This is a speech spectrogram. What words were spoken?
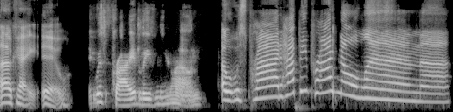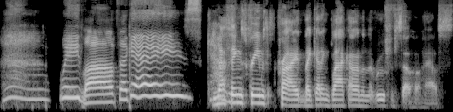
Okay, ew. It was Pride. Leave me alone. Oh, it was Pride. Happy Pride, Nolan. Uh, we love the gays. Nothing screams pride like getting blackout on the roof of Soho House.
